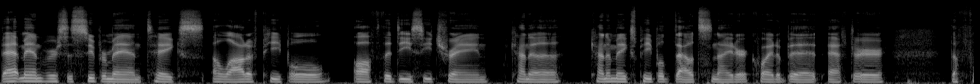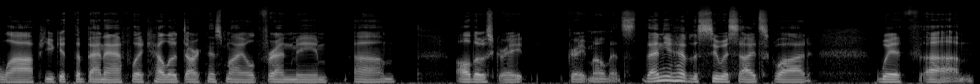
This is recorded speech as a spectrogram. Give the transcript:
Batman versus Superman takes a lot of people off the DC train, kind of kind of makes people doubt Snyder quite a bit after the flop. You get the Ben Affleck "Hello Darkness, My Old Friend" meme, um, all those great great moments. Then you have the Suicide Squad with um,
